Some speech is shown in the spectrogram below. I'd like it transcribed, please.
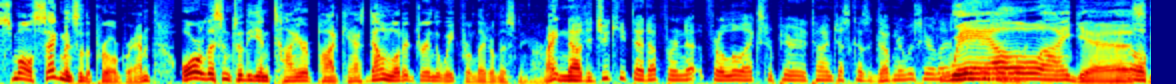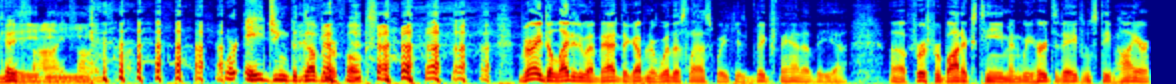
small segments of the program or listen to the entire podcast. Download it during the week for later listening. All right. Now, did you keep that up for a, for a little extra period of time just because the governor was here last weekend, Well, I guess. okay, maybe. fine, fine. We're aging the governor, folks. Very delighted to have had the governor with us last week. He's a big fan of the uh, uh, First Robotics team, and we heard today from Steve Hyer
